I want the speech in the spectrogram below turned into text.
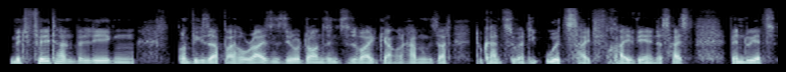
mit Filtern belegen. Und wie gesagt, bei Horizon Zero Dawn sind sie so weit gegangen und haben gesagt, du kannst sogar die Uhrzeit frei wählen. Das heißt, wenn du jetzt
